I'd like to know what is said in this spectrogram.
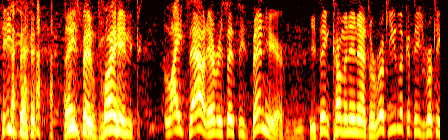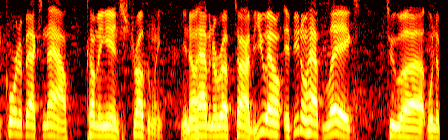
He, has been he's been playing lights out ever since he's been here. Mm-hmm. You think coming in as a rookie? You look at these rookie quarterbacks now coming in struggling. You know, having a rough time. You if you don't have legs to uh, when the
